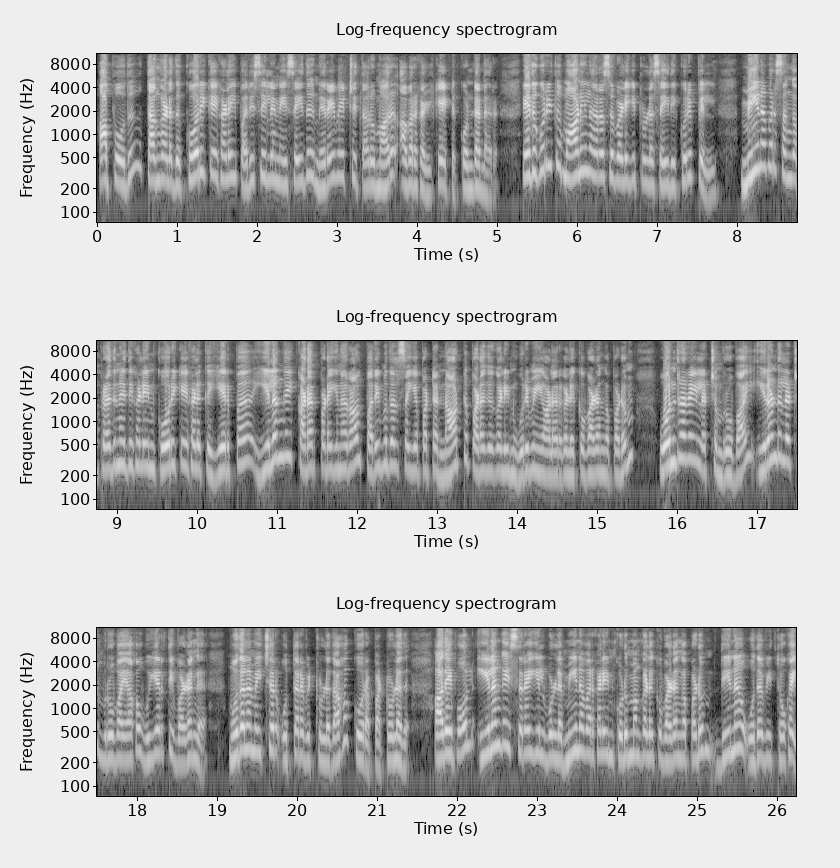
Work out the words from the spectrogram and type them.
அப்போது தங்களது கோரிக்கைகளை பரிசீலனை செய்து நிறைவேற்றி தருமாறு அவர்கள் கேட்டுக் கொண்டனர். இதுகுறித்து மாநில அரசு வெளியிட்டுள்ள செய்திக்குறிப்பில் மீனவர் சங்க பிரதிநிதிகள் பிரதிநிதிகளின் கோரிக்கைகளுக்கு ஏற்ப இலங்கை கடற்படையினரால் பறிமுதல் செய்யப்பட்ட நாட்டு படகுகளின் உரிமையாளர்களுக்கு வழங்கப்படும் ஒன்றரை லட்சம் ரூபாய் இரண்டு லட்சம் ரூபாயாக உயர்த்தி வழங்க முதலமைச்சர் உத்தரவிட்டுள்ளதாக கூறப்பட்டுள்ளது. அதேபோல் இலங்கை சிறையில் உள்ள மீனவர்களின் குடும்பங்களுக்கு வழங்கப்படும் தின உதவித்தொகை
